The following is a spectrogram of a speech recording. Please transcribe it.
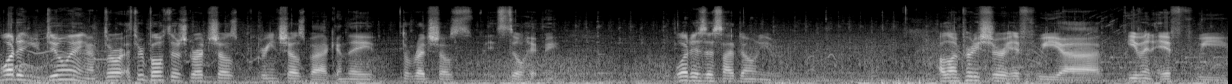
What are you doing? I threw, I threw both those red shells, green shells back, and they, the red shells, still hit me. What is this? I don't even. Although I'm pretty sure if we, uh, even if we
